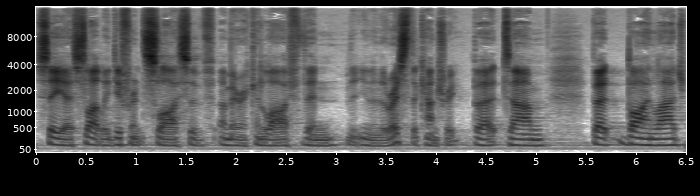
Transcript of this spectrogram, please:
see a slightly different slice of American life than you know the rest of the country. But um, but by and large,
